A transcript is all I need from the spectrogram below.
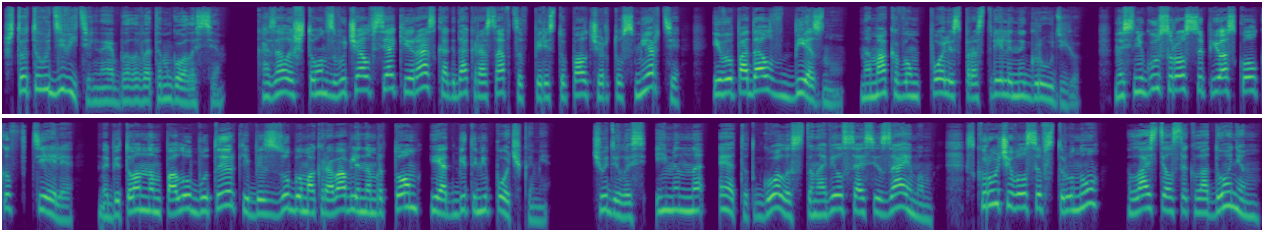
Что-то удивительное было в этом голосе. Казалось, что он звучал всякий раз, когда Красавцев переступал черту смерти и выпадал в бездну, на маковом поле с простреленной грудью, на снегу с россыпью осколков в теле, на бетонном полу бутырки беззубым окровавленным ртом и отбитыми почками. Чудилось, именно этот голос становился осязаемым, скручивался в струну, ластился к ладоням,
